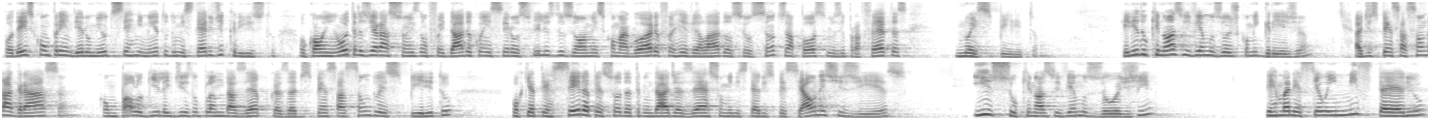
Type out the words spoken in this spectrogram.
podeis compreender o meu discernimento do mistério de Cristo, o qual em outras gerações não foi dado a conhecer aos filhos dos homens, como agora foi revelado aos seus santos apóstolos e profetas no Espírito. Querido, o que nós vivemos hoje como igreja, a dispensação da graça, como Paulo Guilherme diz no plano das épocas, a dispensação do Espírito, porque a terceira pessoa da Trindade exerce um ministério especial nestes dias. Isso que nós vivemos hoje permaneceu em mistério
